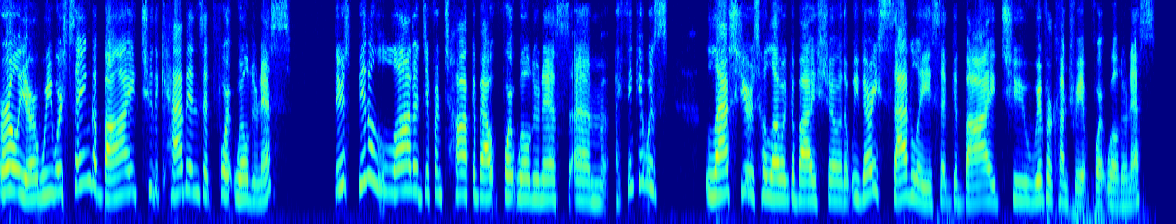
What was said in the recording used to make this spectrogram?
earlier, we were saying goodbye to the cabins at Fort Wilderness. There's been a lot of different talk about Fort Wilderness. Um, I think it was last year's Hello and Goodbye show that we very sadly said goodbye to River Country at Fort Wilderness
